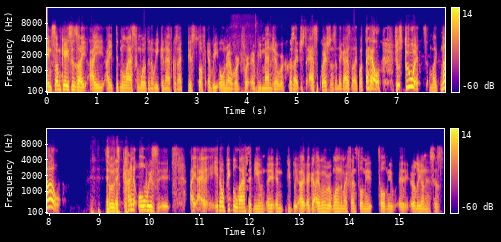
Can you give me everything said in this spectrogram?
In some cases, I, I I didn't last for more than a week and a half because I pissed off every owner I worked for, every manager I worked because I just asked questions and the guy's like, "What the hell? Just do it." I'm like, "No." so it's kind of always, uh, I, I you know people laughed at me and, and people I, I remember one of my friends told me told me uh, early on he says,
